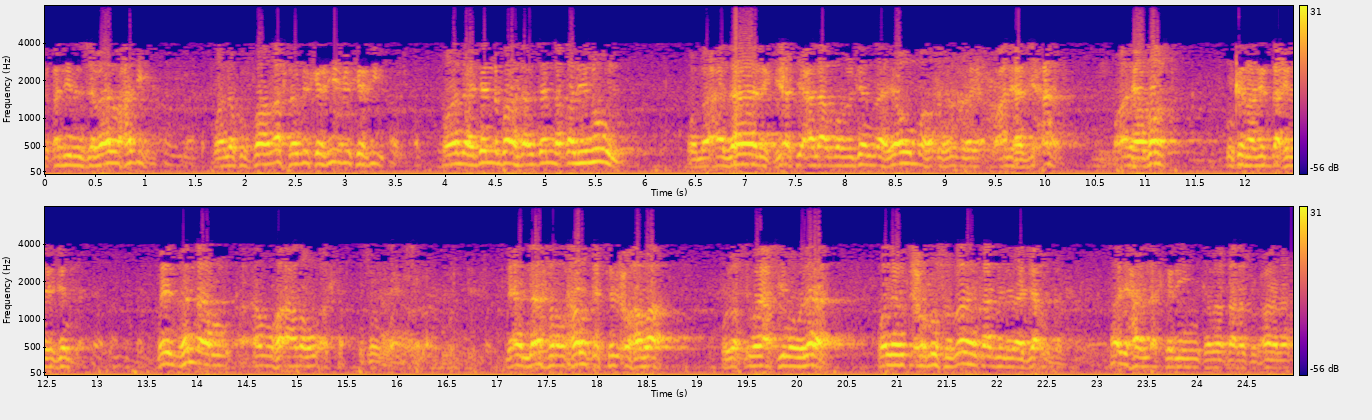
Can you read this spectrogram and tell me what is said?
في قديم الزمان وحديث. وأن الكفار أكثر بكثير بكثير وأن الجنة الجنة قليلون. ومع ذلك يأتي على أبواب الجنة يوم وعليها زحام وعليها ضغط من كثرة الداخل الجنة. فالنار أمرها أعظم وأكثر. نسأل الله لأن أكثر الخلق يتبع هواه ويعصي مولاه ولا يطيع الرسل ولا ينقاد لما جاءوا به هذه حال الأكثرين كما قال سبحانه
